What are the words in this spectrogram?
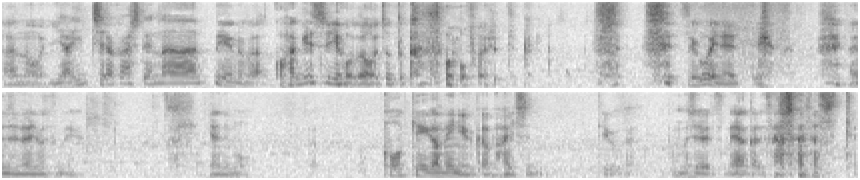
あのやり散らかしてんなーっていうのがこう激しいほどちょっと感動を覚えるっていうか すごいねっていう感じになりますね。いやでも光景が目に浮かぶ配信っていうか面白いですねあかねさんの話って。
